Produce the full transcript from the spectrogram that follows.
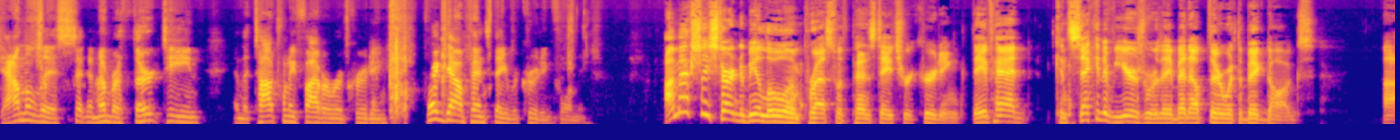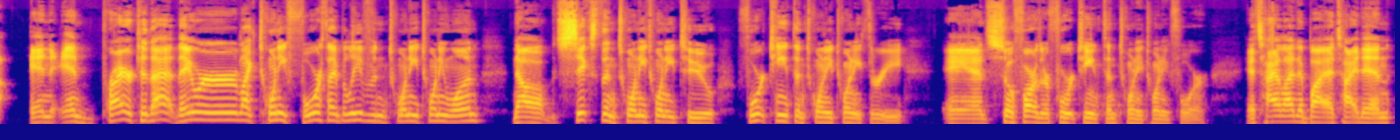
down the list, sitting at number thirteen in the top twenty-five of recruiting. Break down Penn State recruiting for me. I'm actually starting to be a little impressed with Penn State's recruiting. They've had consecutive years where they've been up there with the big dogs. Uh, and and prior to that, they were like 24th, I believe, in 2021. Now sixth in 2022, 14th in 2023, and so far they're 14th in 2024. It's highlighted by a tight end,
